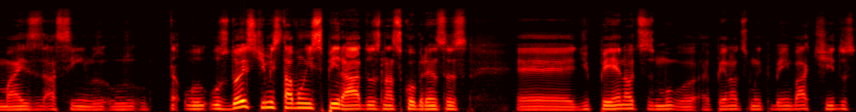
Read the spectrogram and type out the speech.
Mas assim, o, o, os dois times estavam inspirados nas cobranças é, de pênaltis, eh, pênaltis muito bem batidos.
